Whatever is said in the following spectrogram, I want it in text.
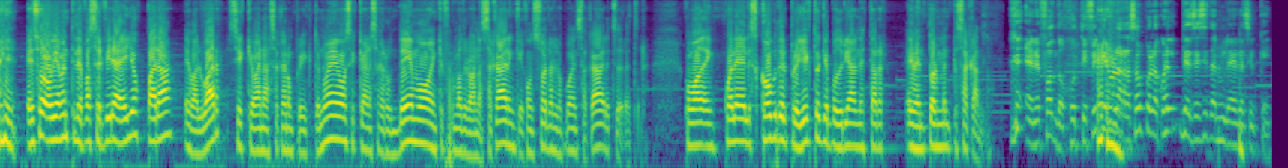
eso obviamente les va a servir a ellos para evaluar si es que van a sacar un proyecto nuevo, si es que van a sacar un demo, en qué formato lo van a sacar, en qué consolas lo pueden sacar, etcétera, etcétera. Como en cuál es el scope del proyecto que podrían estar eventualmente sacando. en el fondo, justifiquen la razón por la cual necesitan un Legacy Kane.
